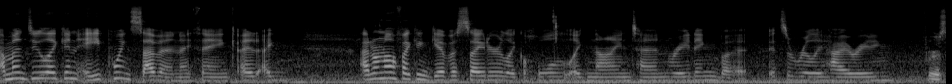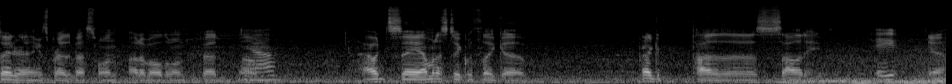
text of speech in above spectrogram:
I'm gonna do like an 8.7. I think. I, I I don't know if I can give a cider like a whole like 9, 10 rating, but it's a really high rating. For a cider, I think it's probably the best one out of all the ones we've had. Um, yeah. I would say I'm gonna stick with like a probably a solid eight. Eight. Yeah,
